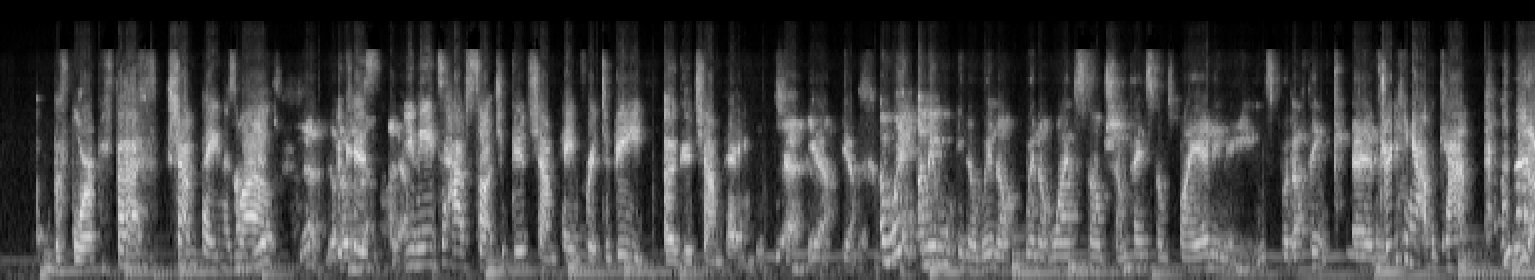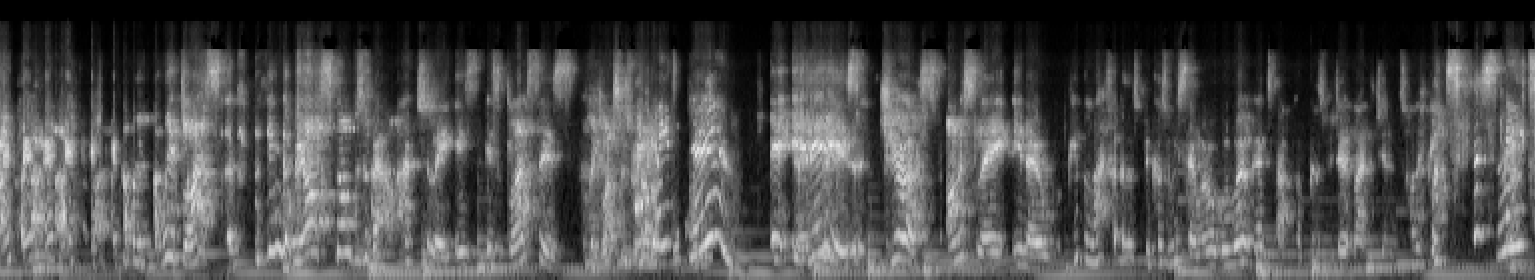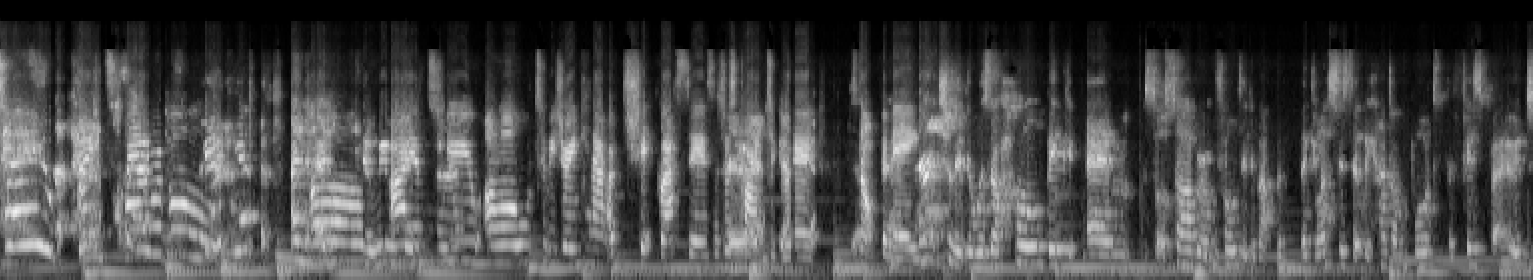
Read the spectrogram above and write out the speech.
before I prefer champagne as well. Yeah, yeah, Because yeah. you need to have such a good champagne for it to be a good champagne. Yeah, yeah, yeah. And we, I mean, you know, we're not we're not wine snobs, champagne snobs by any means, but I think um, Drinking out of a can. we're, we're glass. The thing that we are snobs about actually is is glasses. And the glasses Yeah, were me too. It, it is just honestly, you know, people laugh at us because we say well, we won't go to that pub because we don't like the gin and tonic glasses. Me too. I'm terrible. yeah. And, and Oh, you know, we were I am to- too old to be drinking out of shit glasses. I just Yeah. can't do it. It's not for me. Actually, there was a whole big um, sort of saga unfolded about the, the glasses that we had on board the fizz boat,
